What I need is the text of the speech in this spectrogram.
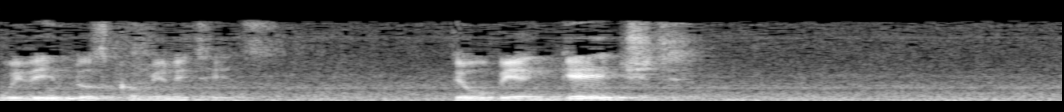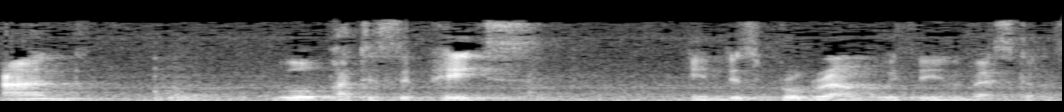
within those communities. They will be engaged and will participate in this program with the investors.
